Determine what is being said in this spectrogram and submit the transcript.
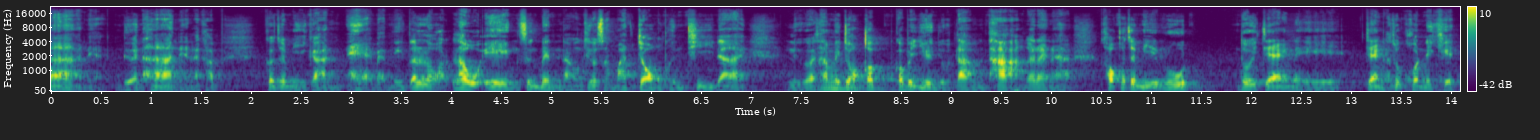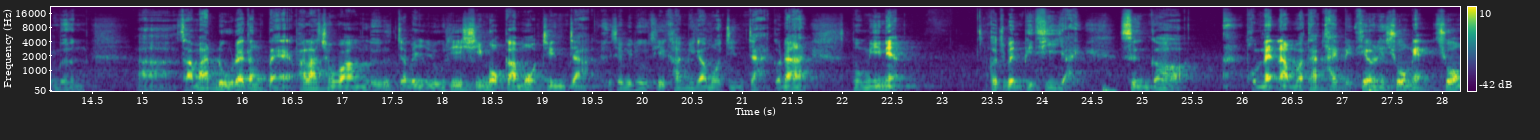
15เนี่ยเดือน5เนี่ยนะครับ ก็จะมีการแห่แบบนี้ตลอดเราเอง ซึ่งเป็นนักท่องเที่ยวสามารถจองพื้นที่ได้ หรือว่าถ้าไม่จองก็ก็ไปยืนอยู่ตามทางก็ได้นะฮะเขาก็จะมี route โดยแจ้งในแจ้งกับทุกคนในเขตเมืองสามารถดูได้ตั้งแต่พระราชวัง หรือจะไปดูที่ชิโมกาโมจินจะหรือจะไปดูที่คามิกาโมจินจะก็ได้ ตรงนี้เนี่ยก็จะเป็นพิธีใหญ่ ซึ่งก็ ผมแนะนำว่าถ้าใครไปเที่ยวในช่วงเนี้ยช่วง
